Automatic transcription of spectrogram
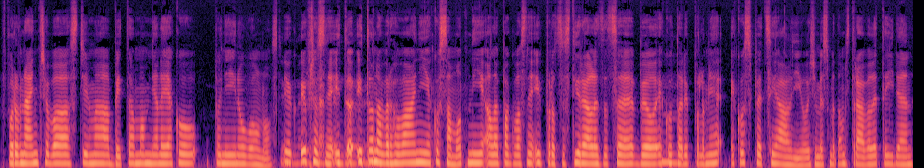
v porovnání třeba s těma bytama měli jako úplně jinou volnost. Jak, i přesně, i to, i to navrhování jako samotný, ale pak vlastně i proces té realizace byl jako hmm. tady podle mě jako speciální, jo, že my jsme tam strávili týden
